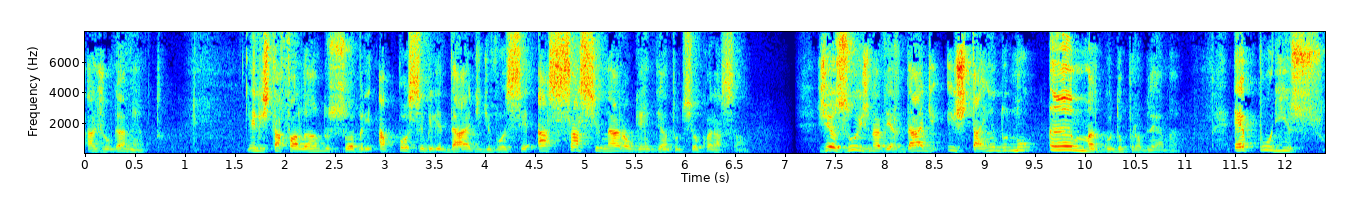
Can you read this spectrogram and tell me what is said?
a julgamento. Ele está falando sobre a possibilidade de você assassinar alguém dentro do seu coração. Jesus, na verdade, está indo no âmago do problema. É por isso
